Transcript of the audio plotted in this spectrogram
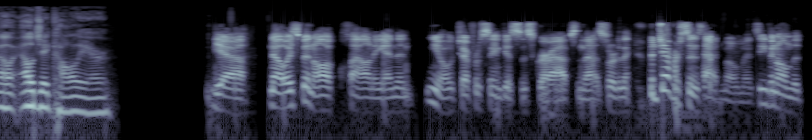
Oh, LJ Collier. Yeah. No, it's been all Clowney. and then you know Jefferson gets the scraps and that sort of thing. But Jefferson's had moments, even on the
